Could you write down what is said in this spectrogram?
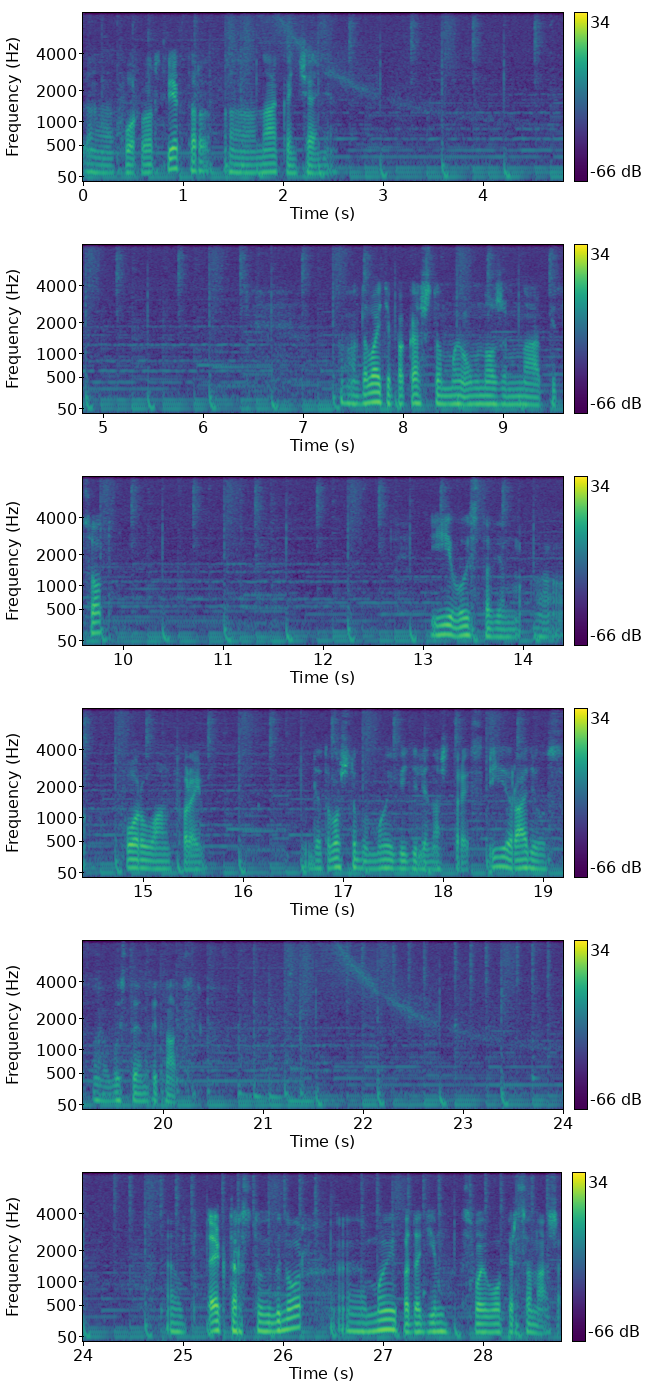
э, forward вектор э, на окончание. Э, давайте пока что мы умножим на 500 и выставим э, for one frame для того, чтобы мы видели наш трейс. И радиус э, выставим 15. В Actors to Ignore э, мы подадим своего персонажа,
